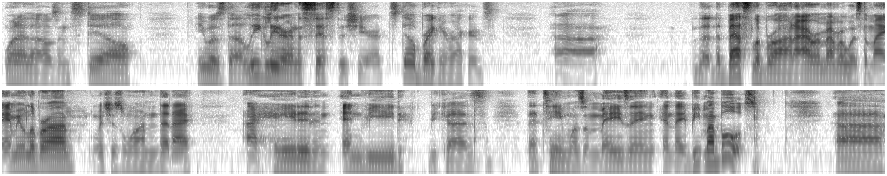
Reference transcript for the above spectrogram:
one of those, and still, he was the league leader in assists this year, still breaking records. Uh, the the best LeBron I remember was the Miami LeBron, which is one that I I hated and envied because that team was amazing and they beat my Bulls. Uh,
